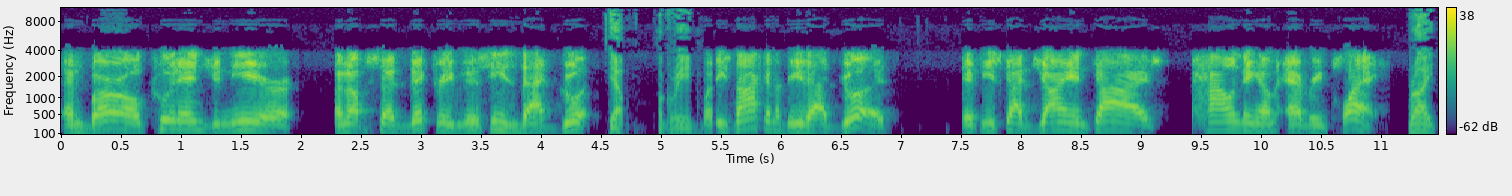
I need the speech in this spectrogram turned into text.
And Burrow could engineer an upset victory because he's that good. Yep. Agreed. But he's not going to be that good if he's got giant guys pounding him every play. Right.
